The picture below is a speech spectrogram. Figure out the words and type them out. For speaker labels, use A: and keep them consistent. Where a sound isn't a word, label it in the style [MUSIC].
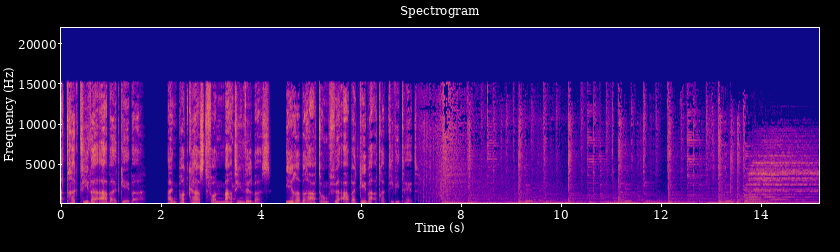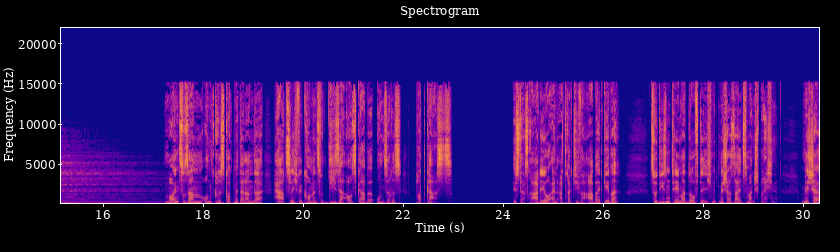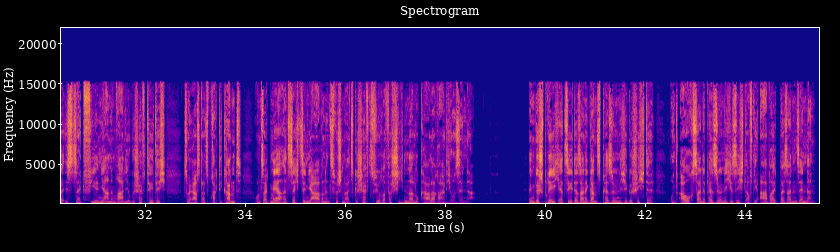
A: Attraktive Arbeitgeber. Ein Podcast von Martin Wilbers, Ihrer Beratung für Arbeitgeberattraktivität.
B: Moin zusammen und grüß Gott miteinander. Herzlich willkommen zu dieser Ausgabe unseres Podcasts. Ist das Radio ein attraktiver Arbeitgeber? Zu diesem Thema durfte ich mit Mischa Salzmann sprechen. Mischa ist seit vielen Jahren im Radiogeschäft tätig, zuerst als Praktikant und seit mehr als 16 Jahren inzwischen als Geschäftsführer verschiedener lokaler Radiosender. Im Gespräch erzählt er seine ganz persönliche Geschichte und auch seine persönliche Sicht auf die Arbeit bei seinen Sendern.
